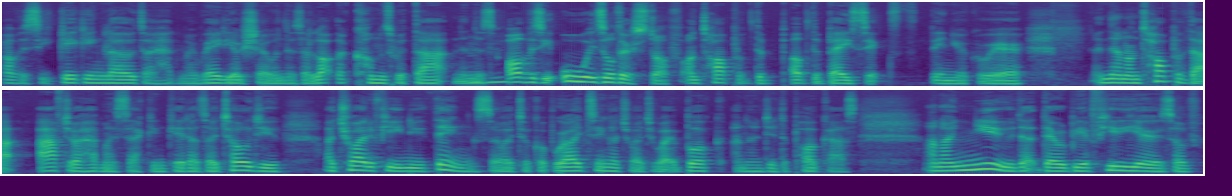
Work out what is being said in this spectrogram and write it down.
obviously gigging loads. I had my radio show, and there's a lot that comes with that. And then there's obviously always other stuff on top of the of the basics in your career. And then on top of that, after I had my second kid, as I told you, I tried a few new things. So I took up writing, I tried to write a book, and I did a podcast. And I knew that there would be a few years of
